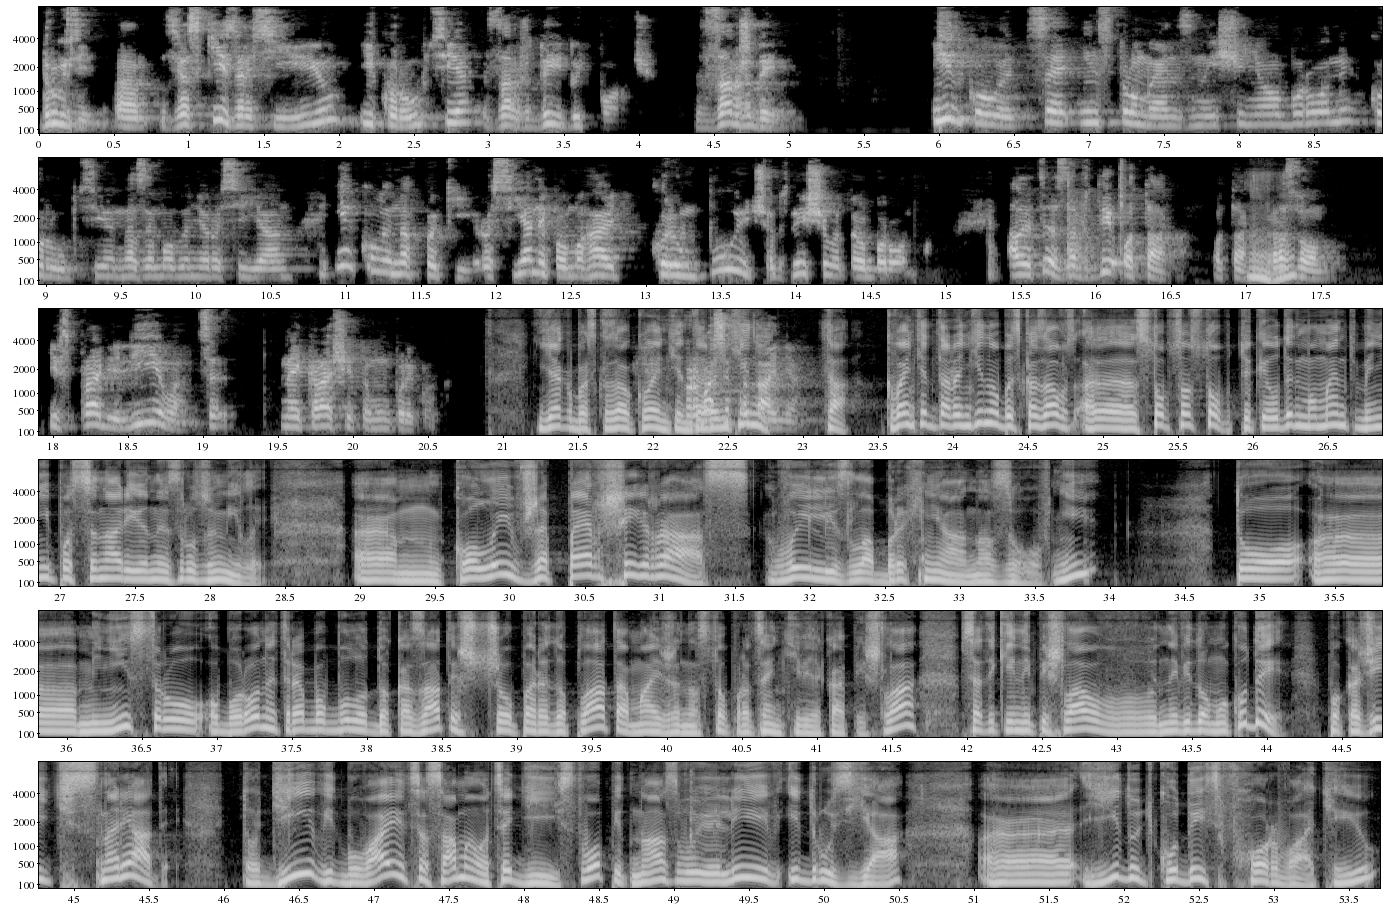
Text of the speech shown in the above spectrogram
Друзі, е, зв'язки з Росією і корупція завжди йдуть поруч. Завжди. Інколи це інструмент знищення оборони, корупція на замовлення росіян. Інколи навпаки, росіяни допомагають корумпують, щоб знищувати оборонку. Але це завжди отак, отак, угу. разом. І в справі Лієва це найкращий тому приклад. Як би сказав Квентін Про Тарантіно, ваше питання. Так, Квентін Тарантіно би сказав: стоп, стоп, стоп. Тільки один момент мені по сценарію не зрозуміли. Ем, Коли вже перший раз вилізла брехня назовні, то е, міністру оборони треба було доказати, що передоплата майже на 100%, яка пішла, все-таки не пішла в невідомо куди. Покажіть снаряди. Тоді відбувається саме оце дійство під назвою Ліїв і друзі е, їдуть кудись в Хорватію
